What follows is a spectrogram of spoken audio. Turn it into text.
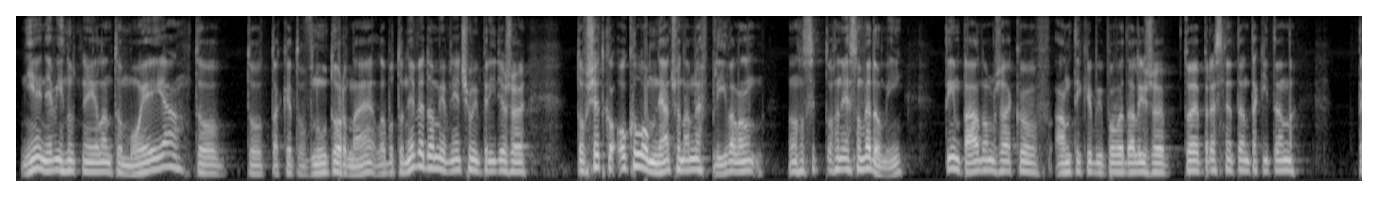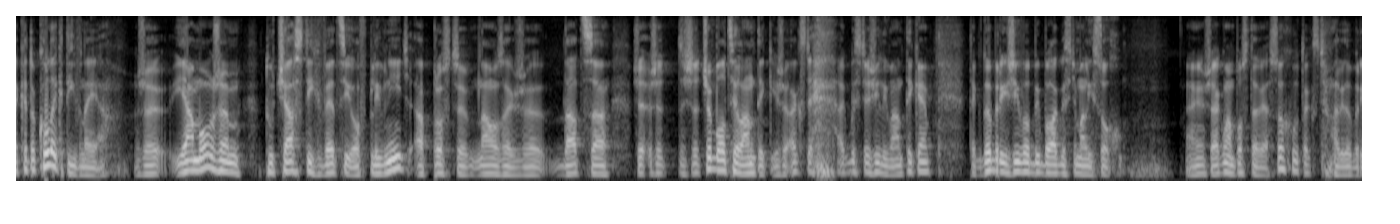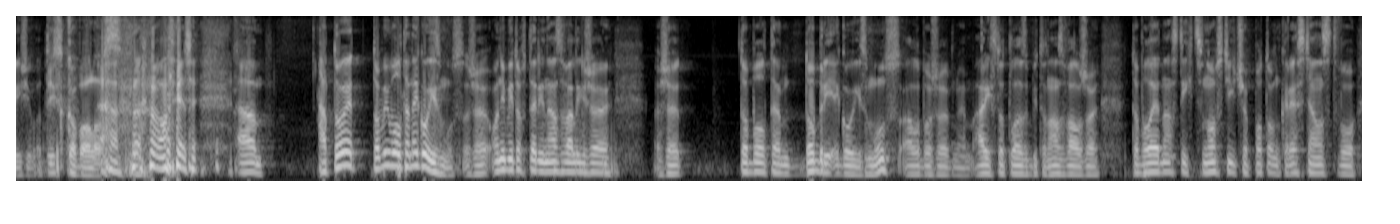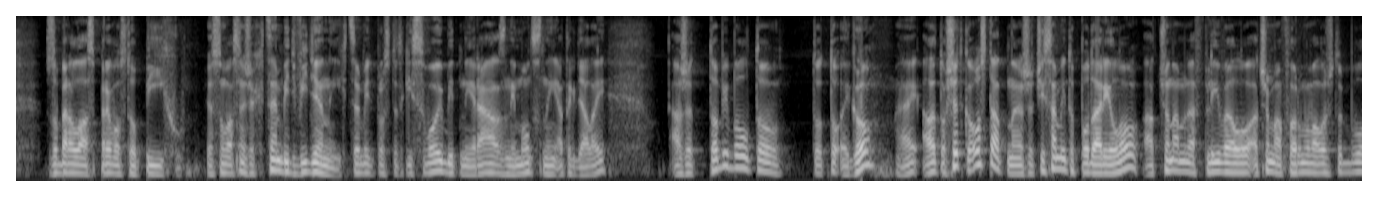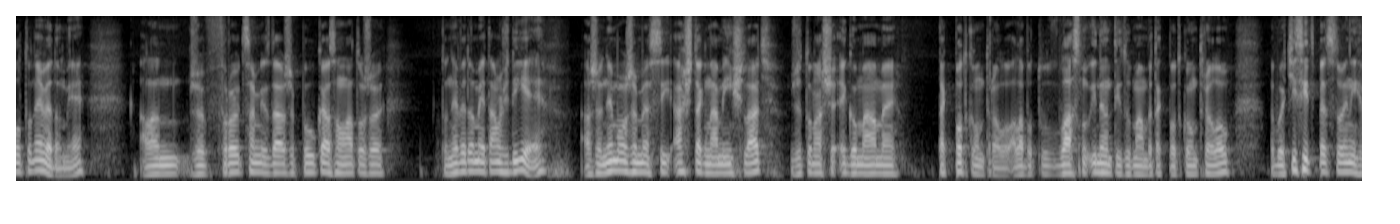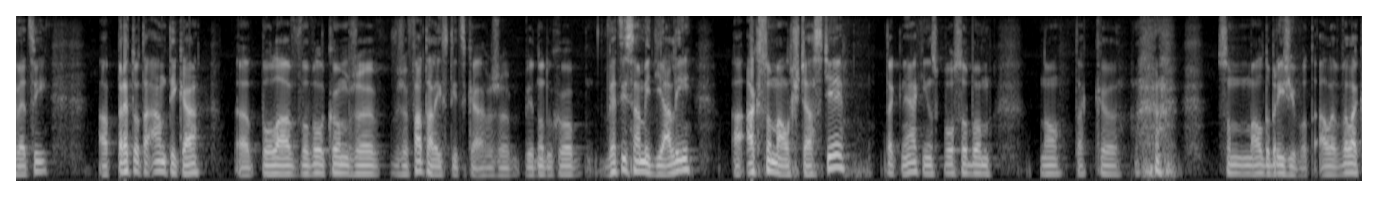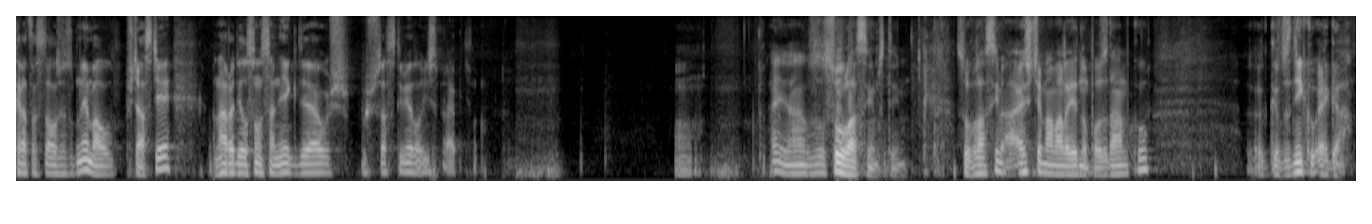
nie nevyhnutne je len to moje ja, to, to takéto vnútorné, lebo to nevedomie v niečom mi príde, že to všetko okolo mňa, čo na mňa vplýva, len no, si toho nie som vedomý. Tým pádom, že ako v antike by povedali, že to je presne ten taký ten takéto kolektívne ja. Že ja môžem tú časť tých vecí ovplyvniť a proste naozaj, že dať sa, že, že, že čo bol cieľ antiky, že ak, ste, ak by ste žili v antike, tak dobrý život by bol, ak by ste mali sochu. Hej, že ak vám postavia sochu, tak ste mali dobrý život. Disko bolo. a to, je, to by bol ten egoizmus, že oni by to vtedy nazvali, že, že to bol ten dobrý egoizmus, alebo že neviem, Aristoteles by to nazval, že to bola jedna z tých cností, čo potom kresťanstvo zobralo a sprevol z toho píchu. Ja som vlastne, že chcem byť videný, chcem byť proste taký svojbytný, rázny, mocný a tak ďalej. A že to by bol to, to, to ego, hej? ale to všetko ostatné, že či sa mi to podarilo a čo na mňa vplývalo a čo ma formovalo, že to by bolo to nevedomie. Ale že Freud sa mi zdá, že poukázal na to, že to nevedomie tam vždy je a že nemôžeme si až tak namýšľať, že to naše ego máme tak pod kontrolou, alebo tú vlastnú identitu máme tak pod kontrolou, lebo je 1500 iných vecí a preto tá antika e, bola vo veľkom, že, že fatalistická, že jednoducho veci sa mi diali a ak som mal šťastie, tak nejakým spôsobom, no tak uh, som mal dobrý život. Ale veľakrát sa stalo, že som nemal šťastie a narodil som sa niekde a už, už sa s tým nedalo nič spraviť. No. No. Ja súhlasím s tým. Súhlasím. A ešte mám ale jednu poznámku k vzniku ega.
